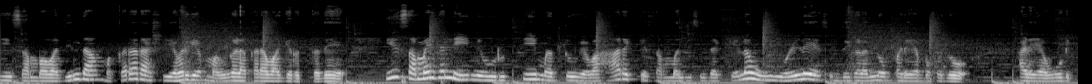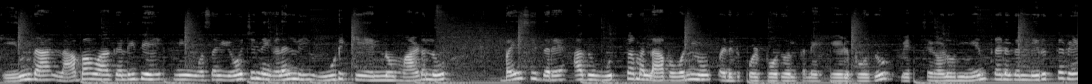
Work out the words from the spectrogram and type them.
ಈ ಸಂಭವದಿಂದ ಮಕರ ರಾಶಿಯವರಿಗೆ ಮಂಗಳಕರವಾಗಿರುತ್ತದೆ. ಈ ಸಮಯದಲ್ಲಿ ನೀವು ವೃತ್ತಿ ಮತ್ತು ವ್ಯವಹಾರಕ್ಕೆ ಸಂಬಂಧಿಸಿದ ಕೆಲವು ಒಳ್ಳೆಯ ಸುದ್ದಿಗಳನ್ನು ಪಡೆಯಬಹುದು. ಹಳೆಯ ಹೂಡಿಕೆಯಿಂದ ಲಾಭವಾಗಲಿದೆ. ನೀವು ಹೊಸ ಯೋಜನೆಗಳಲ್ಲಿ ಹೂಡಿಕೆಯನ್ನು ಮಾಡಲು ಬಯಸಿದರೆ ಅದು ಉತ್ತಮ ಲಾಭವನ್ನು ಪಡೆದುಕೊಳ್ಬೋದು ಅಂತಲೇ ಹೇಳ್ಬೋದು. ವೆಚ್ಚಗಳು ನಿಯಂತ್ರಣದಲ್ಲಿರುತ್ತವೆ.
